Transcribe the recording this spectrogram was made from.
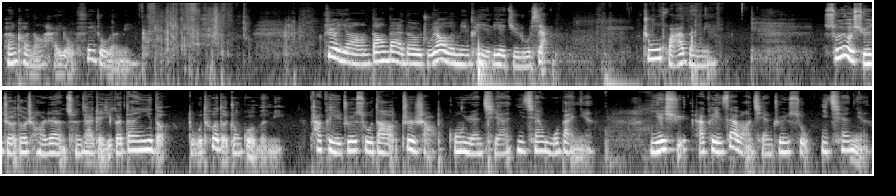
很可能还有非洲文明。这样，当代的主要文明可以列举如下：中华文明。所有学者都承认存在着一个单一的、独特的中国文明，它可以追溯到至少公元前一千五百年，也许还可以再往前追溯一千年。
